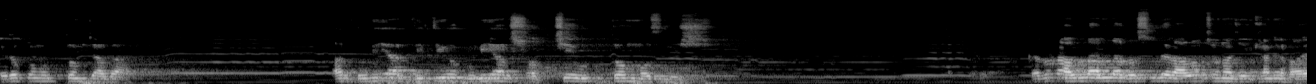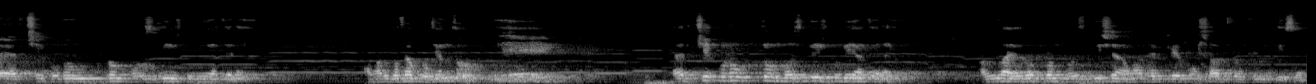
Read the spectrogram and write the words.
এরকম উত্তম জায়গা। আর দুনিয়ার দ্বিতীয় দুনিয়ার সবচেয়ে উত্তম মজলিস। কারণ আল্লাহ আল্লাহ রসুলের আলোচনা যেখানে হয়, এর চেয়ে কোনো উত্তম মজলিস দুনিয়াতে নেই। আমার কথা বোঝেন তো? এর চেয়ে কোনো উত্তম মজলিস দুনিয়াতে নাই। আল্লাহ এরকম মজলিসে আমাদেরকে বসার তফিক দিয়েছেন।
